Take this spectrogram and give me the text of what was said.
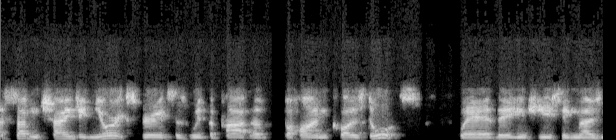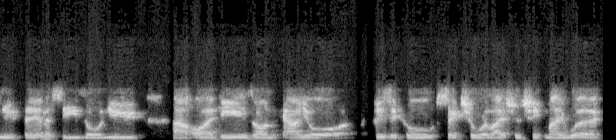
a sudden change in your experiences with the partner behind closed doors, where they're introducing those new fantasies or new uh, ideas on how your physical sexual relationship may work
